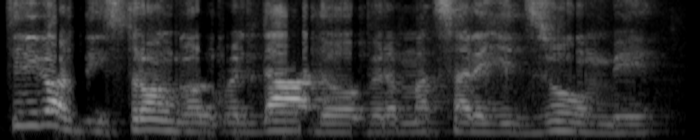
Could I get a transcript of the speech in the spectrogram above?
ti ricordi Stronghold, quel dado per ammazzare gli zombie?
